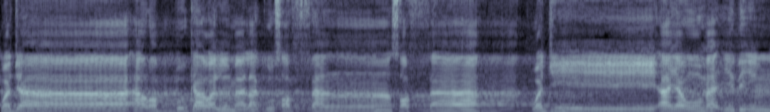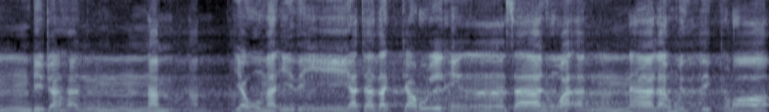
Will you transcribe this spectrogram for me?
وجاء ربك والملك صفا صفا وجيء يومئذ بجهنم. يومئذ يتذكر الإنسان وأنى له الذكرى.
